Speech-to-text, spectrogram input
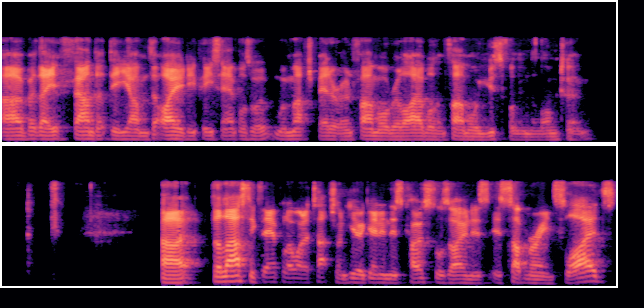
uh, but they found that the um, the IODP samples were, were much better and far more reliable and far more useful in the long term. Uh, the last example I want to touch on here again in this coastal zone is, is submarine slides.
